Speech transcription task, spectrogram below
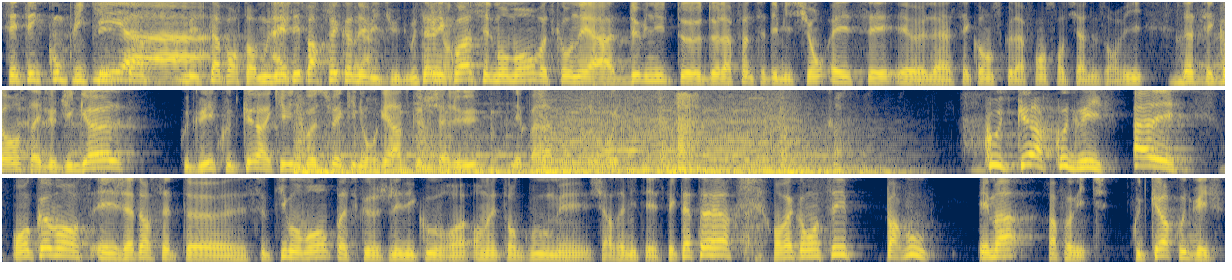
C'était compliqué. Mais c'est important. Vous avez été parfait comme d'habitude. Vous savez quoi? C'est le moment parce qu'on est à deux minutes de la fin de cette émission et c'est euh, la séquence que la France entière nous envie. La séquence avec le jingle. Coup de griffe, coup de cœur. Et Kevin Bossuet qui nous regarde, que je salue, n'est pas là pour le bruit. coup de cœur, coup de griffe. Allez, on commence. Et j'adore euh, ce petit moment parce que je les découvre en même temps que vous, mes chers amis téléspectateurs. On va commencer par vous, Emma Rafovic. Coup de cœur, coup de griffe.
